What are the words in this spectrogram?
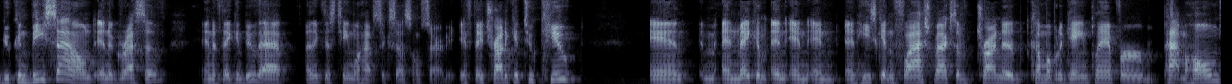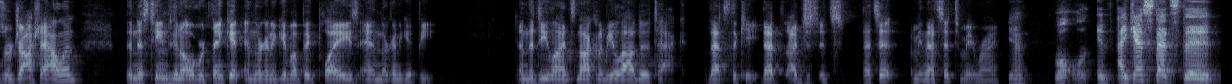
You can be sound and aggressive, and if they can do that, I think this team will have success on Saturday. If they try to get too cute and and make him and and and and he's getting flashbacks of trying to come up with a game plan for Pat Mahomes or Josh Allen then this team's mm-hmm. going to overthink it and they're going to give up big plays and they're going to get beat. And the D line's not going to be allowed to attack. That's the key. That I just it's that's it. I mean, that's it to me, Ryan. Yeah. Well, it, I guess that's the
